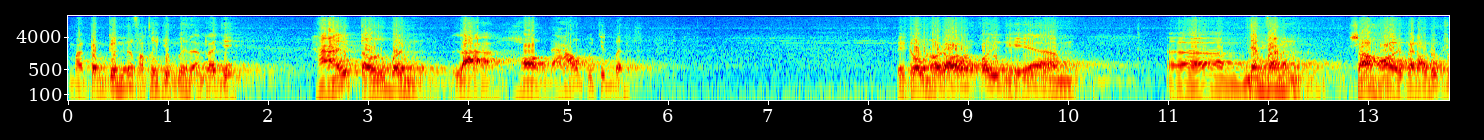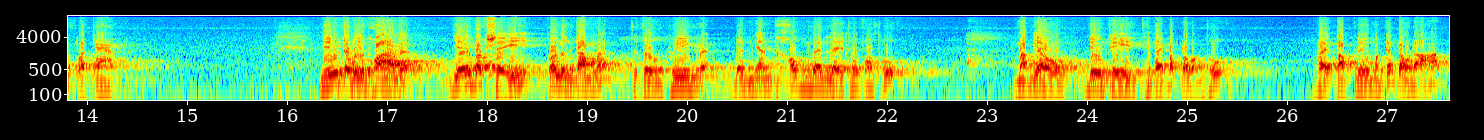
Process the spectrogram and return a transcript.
Mà trong kinh đức phật thường dùng cái hình ảnh là gì? Hãy tự mình là hòn đảo của chính mình. Cái câu nói đó có ý nghĩa uh, nhân văn xã hội và đạo đức rất là cao. Nếu trong y khoa đó với bác sĩ có lương tâm á, thì thường khuyên đó, bệnh nhân không nên lệ thuộc vào thuốc mặc dầu điều trị thì phải bắt đầu bằng thuốc phải tập luyện bằng cách nào đó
